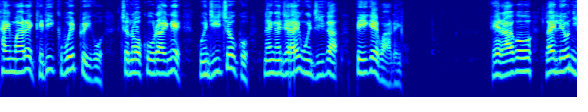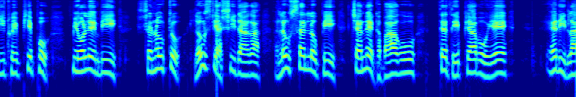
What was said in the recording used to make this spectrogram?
ခိုင်မာတဲ့ဂတိကဝတ်တွေကိုကျွန်တော်ကိုယ်တိုင်နဲ့ဝင်ကြီးချုပ်ကိုနိုင်ငံခြားရေးဝန်ကြီးကပေးခဲ့ပါတယ်အဲဒါကိုလိုက်လျောညီထွေဖြစ်ဖို့မျှော်လင့်ပြီးကျွန်ုပ်တို့လှုပ်ရှားရှိတာကအလုတ်ဆက်လုပ်ပြီးကြံတဲ့ကဘာကိုသက်သေပြဖို့ရဲ့အဲ့ဒီလာ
